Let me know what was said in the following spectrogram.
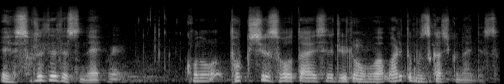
えそれでですねこの特殊相対性理論は割と難しくないんです。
